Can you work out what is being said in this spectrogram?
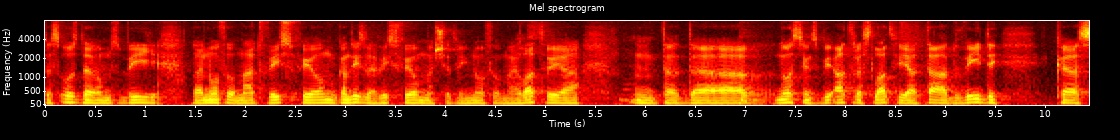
Tas uzdevums bija, lai nofilmētu visu filmu, gandrīz vai visu filmu, šeit viņi nofilmēja Latvijā. Tad nosacījums bija atrast Latvijā tādu vidi, uh, kas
